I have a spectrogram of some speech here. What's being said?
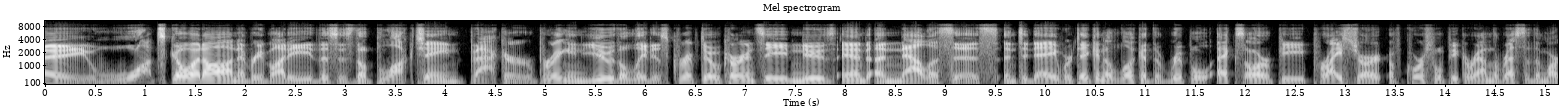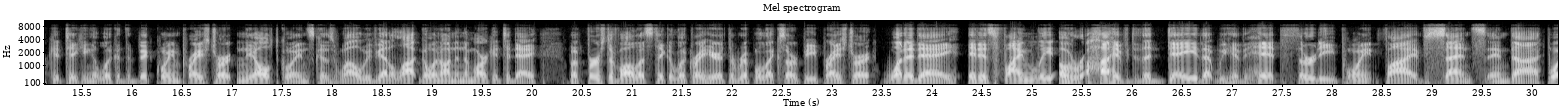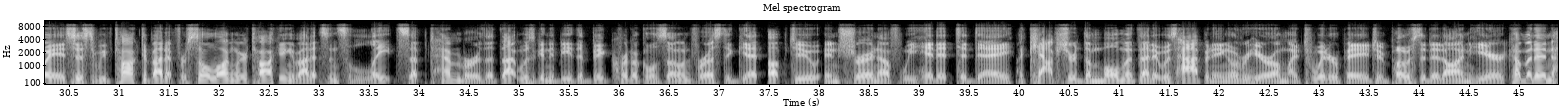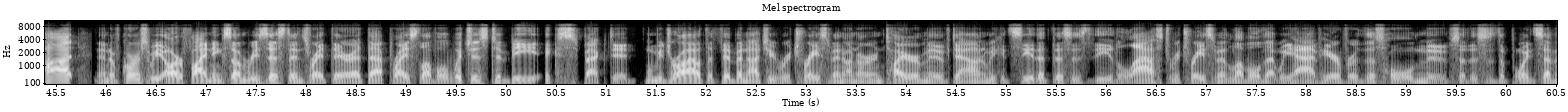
Hey, what's going on, everybody? This is the blockchain backer bringing you the latest cryptocurrency news and analysis. And today we're taking a look at the Ripple XRP price chart. Of course, we'll peek around the rest of the market, taking a look at the Bitcoin price chart and the altcoins, because, well, we've got a lot going on in the market today. But first of all, let's take a look right here at the Ripple XRP price chart. What a day! It has finally arrived, the day that we have hit 30.5 cents. And uh, boy, it's just we've talked about it for so long. We were talking about it since late September that that was going to be the big critical zone for us to get up to, and sure enough, we hit it today. I captured the moment that it was happening over here on my Twitter page and posted it on here, coming in hot. And of course, we are finding some resistance right there at that price level, which is to be expected. When we draw out the Fibonacci retracement on our entire move down, we can see that this is the last retracement level that we have here for this whole move. So this is the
